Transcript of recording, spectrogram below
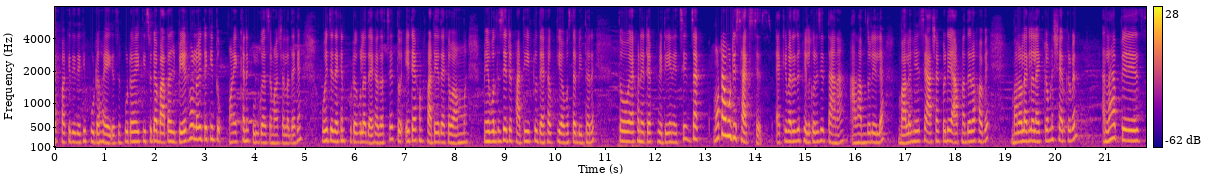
এক পাখি দিয়ে দেখি ফুটা হয়ে গেছে। ফুটা হয়ে কিছুটা বাতাস বের হলো, এটা কিন্তু অনেকখানি ফুলকো আছে মার্শাল্লাহ দেখেন। ওই যে দেখেন ফুটাগুলো দেখা যাচ্ছে। তো এটা এখন ফাটিয়ে দেখাবো। মেয়ে বলতেছে, এটা ফাটিয়ে একটু দেখাও কী অবস্থা ভিতরে তো এখন এটা ফেটিয়ে নিচ্ছি। যাক মোটামুটি সাকসেস একেবারে যে ফেল করেছি তা না, আলহামদুলিল্লাহ, ভালো হয়েছে, আশা করি আপনাদেরও হবে। ভালো লাগলে লাইক কমেন্ট শেয়ার করবেন। আল্লাহ হাফেজ।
